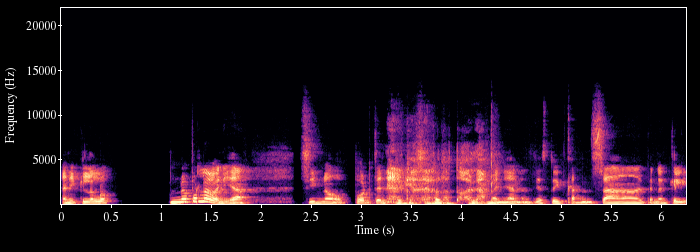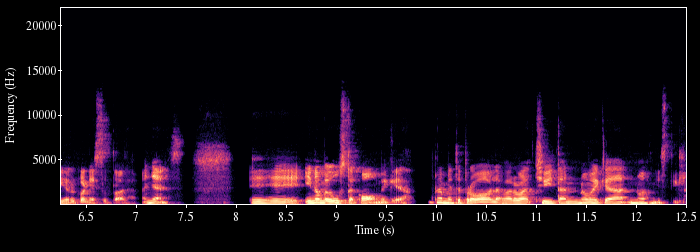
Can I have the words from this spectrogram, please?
aniquilarlo, no por la vanidad, sino por tener que hacerlo todas las mañanas. Ya estoy cansada de tener que lidiar con eso todas las mañanas. Eh, y no me gusta cómo me queda. Realmente he probado la barba chivita, no me queda, no es mi estilo.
